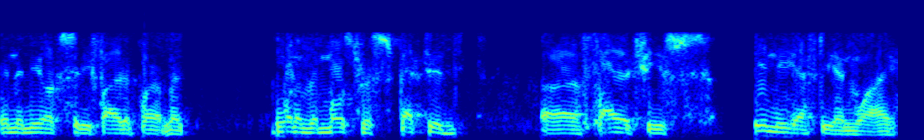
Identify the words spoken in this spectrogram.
in the New York City Fire Department, one of the most respected uh, fire chiefs in the FDNY.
